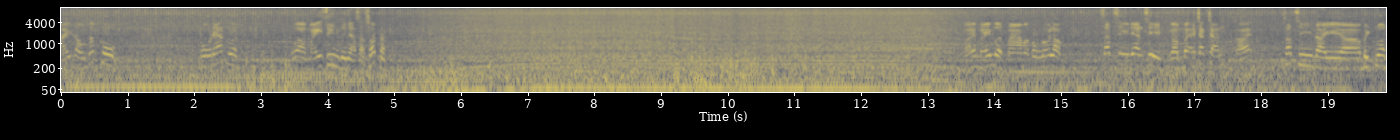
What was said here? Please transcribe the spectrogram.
Máy dầu rất khô. Khô đét luôn. Và là máy zin từ nhà sản xuất rồi. Máy mượt mà mà không lỗi lầm sắt xi đen xì gầm bệ chắc chắn. Đấy sắt xi dày uh, bịch luôn.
